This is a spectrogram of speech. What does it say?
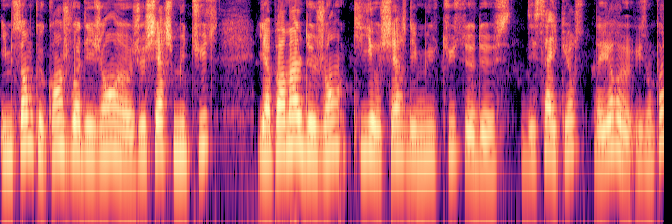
Il me semble que quand je vois des gens, euh, je cherche Mutus, il y a pas mal de gens qui euh, cherchent des mutus euh, de, des Psychers. D'ailleurs, euh, ils n'ont pas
